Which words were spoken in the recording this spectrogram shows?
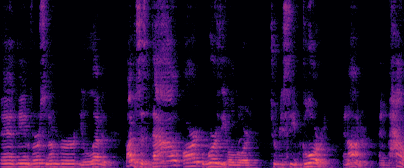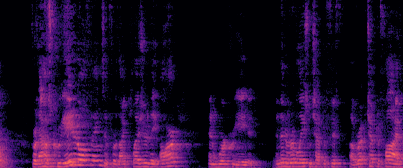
and in verse number 11, Bible says, Thou art worthy, O Lord, to receive glory and honor and power. For thou hast created all things, and for thy pleasure they are and were created. And then in Revelation chapter, 5, uh, chapter 5,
